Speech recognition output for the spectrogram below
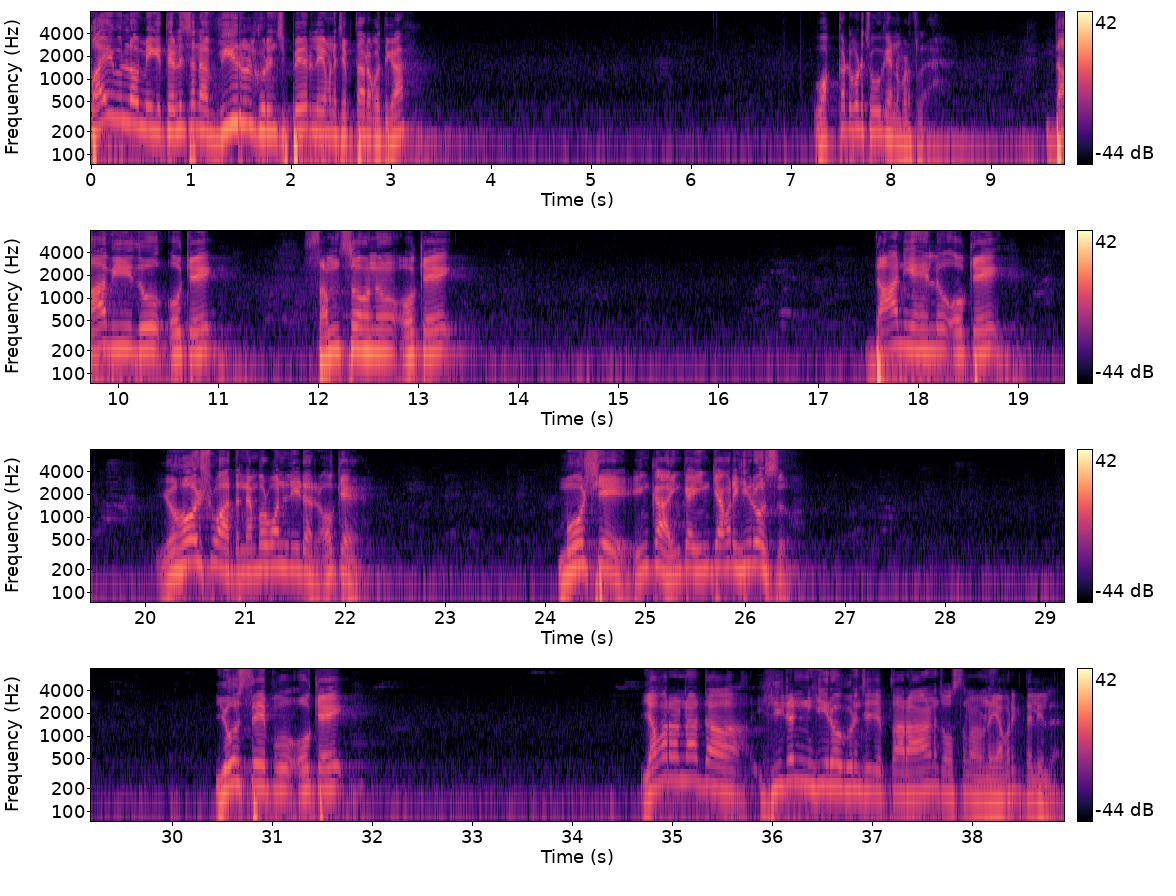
బైబిల్లో మీకు తెలిసిన వీరుల గురించి పేర్లు ఏమైనా చెప్తారా కొద్దిగా? ఒక్కటి కూడా చెవు కనబడతలే దావీదు ఓకే. సంసోను ఓకే. దానియేలు okay. యహోష్వా the number one leader okay. మోషే ఇంకా ఇంకా ఇంకెవరు హీరోస్? యోసేపు ఓకే. ఎవరన్నా ద హిడెన్ హీరో గురించి చెప్తారా అని చూస్తున్నాను ఎవరికి తెలియలే.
